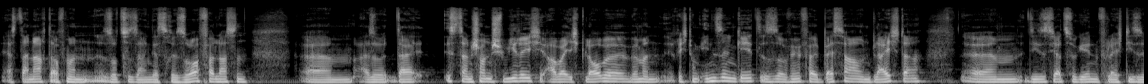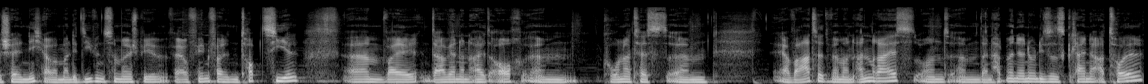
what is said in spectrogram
Erst danach darf man sozusagen das Resort verlassen. Ähm, also da ist dann schon schwierig, aber ich glaube, wenn man Richtung Inseln geht, ist es auf jeden Fall besser und leichter, ähm, dieses Jahr zu gehen. Vielleicht diese Shell nicht, aber Malediven zum Beispiel wäre auf jeden Fall ein Top-Ziel, ähm, weil da werden dann halt auch ähm, Corona-Tests ähm, erwartet, wenn man anreist und ähm, dann hat man ja nur dieses kleine Atoll,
